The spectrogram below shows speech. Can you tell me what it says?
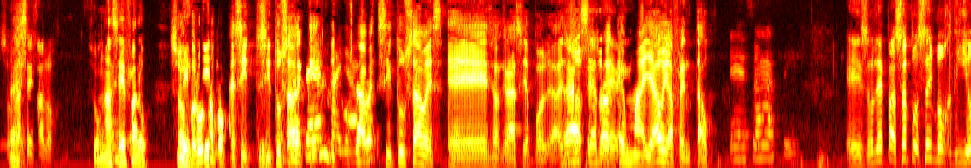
Son Ay. acéfalos. Son acéfalos. Son brutos porque si, si tú sabes que si tú sabes, si tú sabes eso, gracias por Gracias, eso es enmayado y afrentado. Eso es así. Eso le pasó por se mordió.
